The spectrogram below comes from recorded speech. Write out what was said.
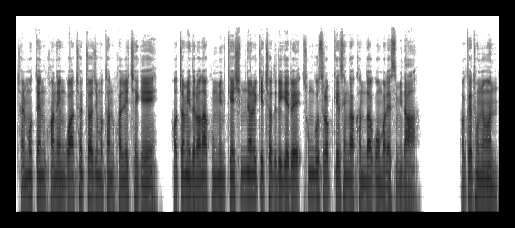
잘못된 관행과 철저하지 못한 관리 체계에 허점이 드러나 국민께 심려를 끼쳐드리게 돼 송구스럽게 생각한다고 말했습니다. 박 대통령은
